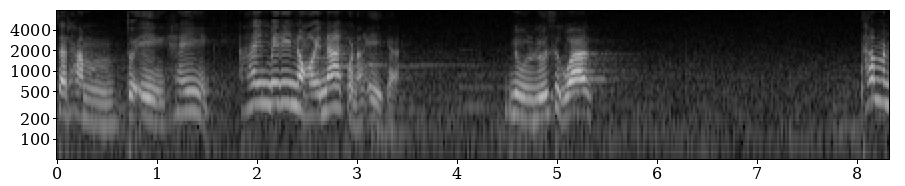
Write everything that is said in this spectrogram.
จะทำตัวเองให้ให้ไม่ได้น้อยหน้ากว่านางเอกอะหนูรู้สึกว่า ถ้ามัน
